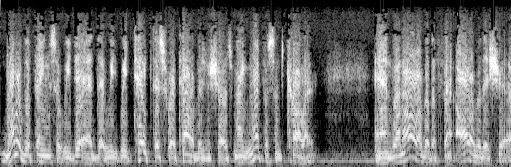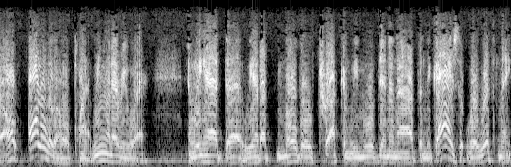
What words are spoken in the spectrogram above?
one of the things that we did, that we, we taped this for a television show, it's magnificent color. And went all over the, all over the show, all, all over the whole plant. We went everywhere and we had uh, we had a mobile truck and we moved in and out. And the guys that were with me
